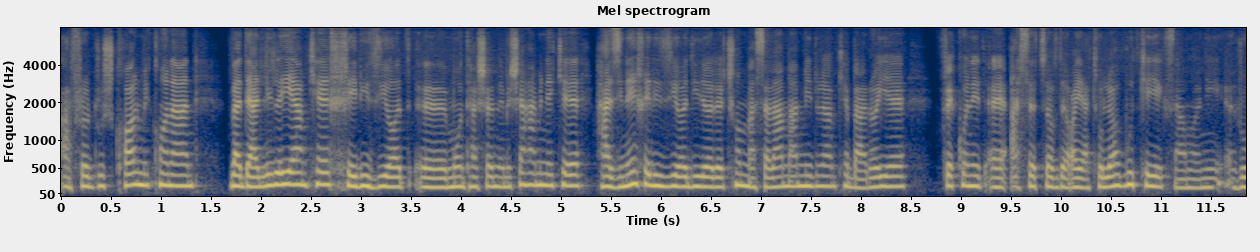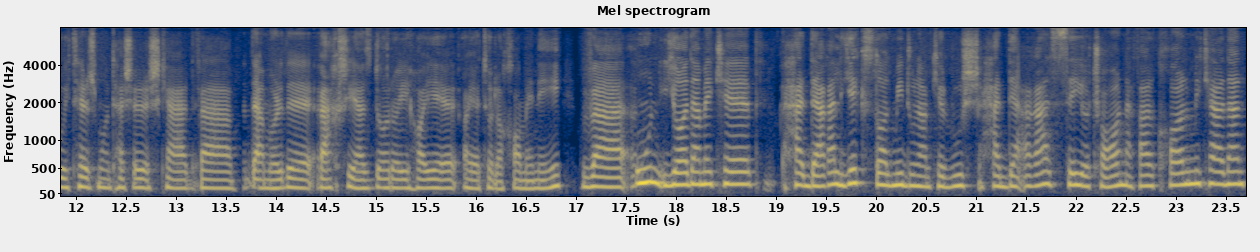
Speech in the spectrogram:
افراد روش کار می‌کنن. و دلیلی هم که خیلی زیاد منتشر نمیشه همینه که هزینه خیلی زیادی داره. چون مثلا من می‌دونم که برای فکر کنید Assets of the آیت الله بود که یک زمانی رویترز منتشرش کرد و در مورد بخشی از دارایی های آیت الله خامنه ای و اون یادمه که حداقل یک سال می‌دونم که روش حداقل سه یا چهار نفر کار می‌کردن.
